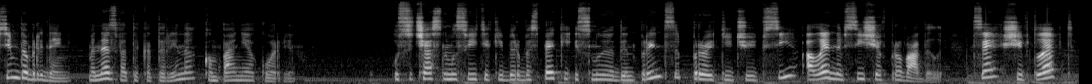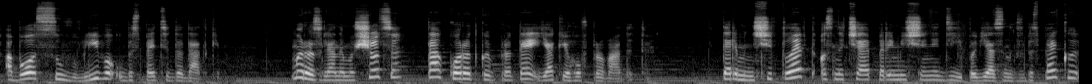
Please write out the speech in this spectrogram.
Всім добрий день! Мене звати Катерина, компанія Корвін. У сучасному світі кібербезпеки існує один принцип, про який чують всі, але не всі ще впровадили. Це Shift Left або сув вліво у безпеці додатків. Ми розглянемо, що це, та коротко про те, як його впровадити. Термін Shift Left означає переміщення дій, пов'язаних з безпекою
